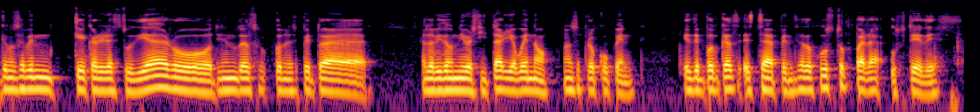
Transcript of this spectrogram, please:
que no saben qué carrera estudiar o tienen dudas con respecto a la vida universitaria. Bueno, no se preocupen. Este podcast está pensado justo para ustedes.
